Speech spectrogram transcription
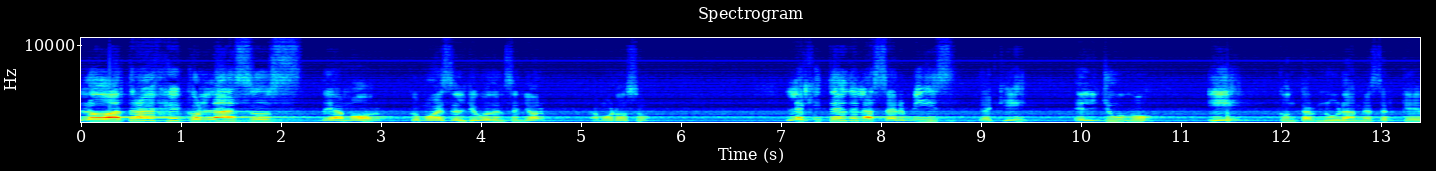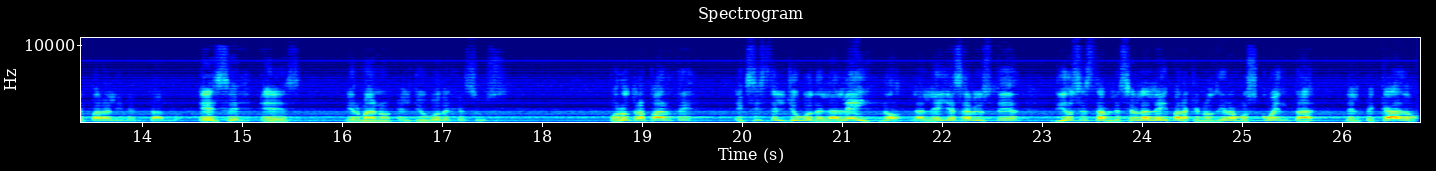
Lo atraje con lazos de amor. ¿Cómo es el yugo del Señor? Amoroso. Le quité de la cerviz de aquí el yugo y con ternura me acerqué para alimentarlo. Ese es, mi hermano, el yugo de Jesús. Por otra parte, existe el yugo de la ley, ¿no? La ley, ya sabe usted, Dios estableció la ley para que nos diéramos cuenta del pecado.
